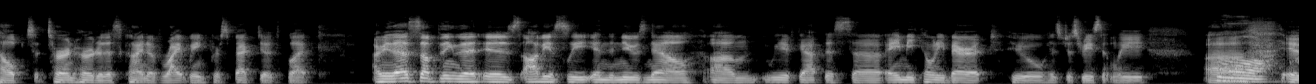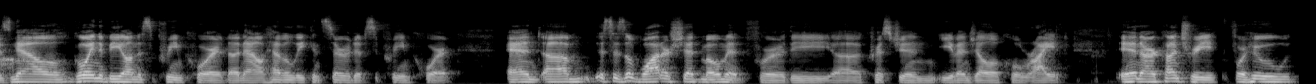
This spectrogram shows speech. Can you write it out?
helped turn her to this kind of right wing perspective. But I mean, that's something that is obviously in the news now. Um, we've got this uh, Amy Coney Barrett, who has just recently uh, oh. is now going to be on the Supreme Court, the now heavily conservative Supreme Court. And um, this is a watershed moment for the uh, Christian evangelical right in our country, for who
